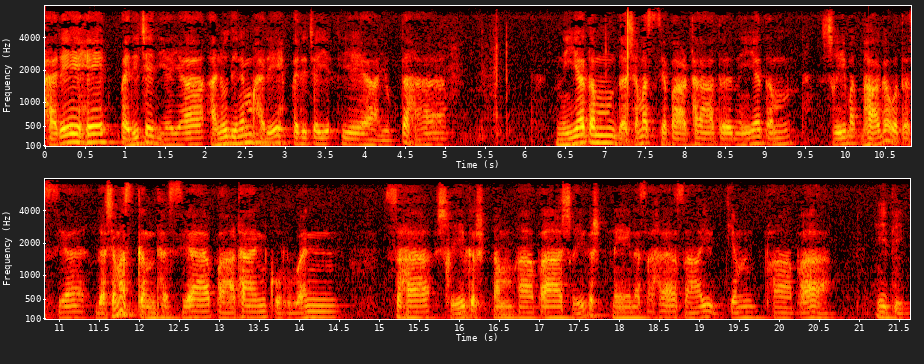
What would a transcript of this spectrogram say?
हरेः परिचर्यया, अनुदिनं हरेः परिचर्यया युक्तः। नियतं दशमस्य पाठात् नियतं श्रीमद्भागवतस्य दशमस्कन्धस्य पाठान् कुर्वन्। सः श्रीकृष्णम् आपा श्रीकृष्णेन सह सायुज्यं प्राप इति।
